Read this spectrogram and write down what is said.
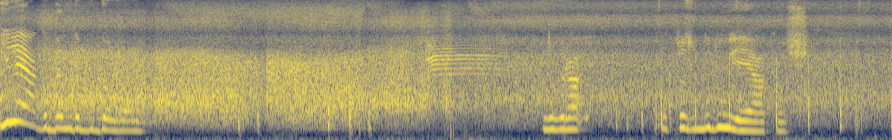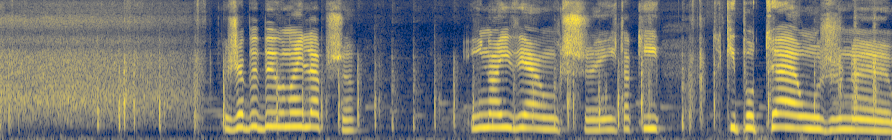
Ile ja go będę budował? Dobra, to zbuduję jakoś. Żeby był najlepszy. I największy. I taki, taki potężny.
